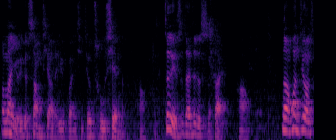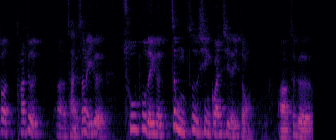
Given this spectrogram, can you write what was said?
慢慢有一个上下的一个关系就出现了。好，这个也是在这个时代。好，那换句话说，它就呃产生了一个初步的一个政治性关系的一种啊这个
